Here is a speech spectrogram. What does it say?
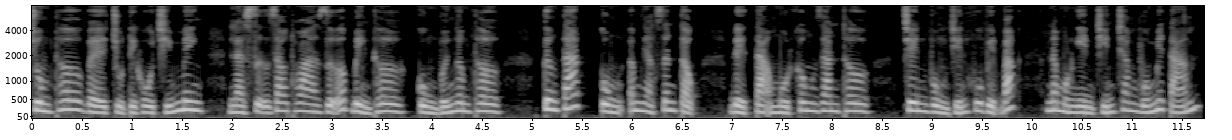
chùm thơ về Chủ tịch Hồ Chí Minh là sự giao thoa giữa bình thơ cùng với ngâm thơ, tương tác cùng âm nhạc dân tộc để tạo một không gian thơ trên vùng chiến khu Việt Bắc năm 1948.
